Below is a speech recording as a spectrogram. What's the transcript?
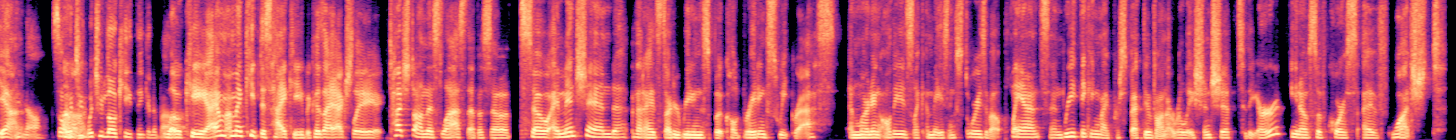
yeah. You know. So uh-huh. what you what you low key thinking about? Low key. I'm, I'm gonna keep this high key because I actually touched on this last episode. So I mentioned that I had started reading this book called Braiding Sweetgrass and learning all these like amazing stories about plants and rethinking my perspective on our relationship to the earth. You know, so of course I've watched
